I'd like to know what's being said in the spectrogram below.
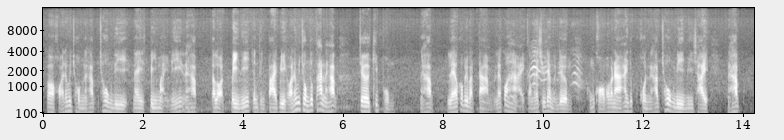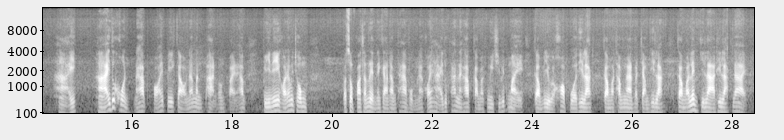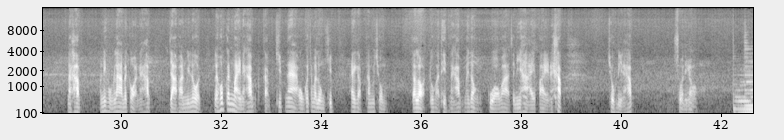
ก็ขอให้ท่านผู้ชมนะครับ โชคดีในปีใหม่นี้นะครับ ตลอดปีนี้จนถึงปลายปีขอท่านผู้ชมทุกท่านนะครับ เจอคลิปผมนะครับแล้วก็ปฏิบัติตามแล้วก็หายกลับมาใช้ชีวิตได้เหมือนเดิม ผมขอภาวนาให้ทุกคนนะครับ โชคดีมีชัยนะครับ หาย หายทุกคนนะครับ ขอให้ปีเก่านั้นมันผ่านพ้นไปนะครับ ปีนี้ขอให้ท่านผู้ชมประสบความสำเร็จในการทำท่าผมนะ ขอให้หายทุกท่านนะครับ กลับมามีชีวิตใหม่ กลับมาอยู่กับครอบครัวที่รัก กลับมาทำงานประจำที่รัก กลับมาเล่นกีฬาที่รักได้นะครับ วันนี้ผมลาไปก่อนนะครับจ่าพันวิโรธแล้วพบกันใหม่นะครับกับคลิปหน้าผมก็จะมาลงคลิปให้กับท่านผู้ชมตลอดทุกอาทิตย์นะครับ ไม่ต้องกลัวว่าจะหนีหายไปนะครับ โชคดีนะครับ สวัสดีครับผม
